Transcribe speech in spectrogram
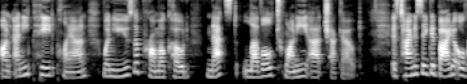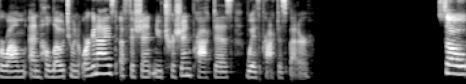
on any paid plan when you use the promo code NEXTLEVEL20 at checkout. It's time to say goodbye to overwhelm and hello to an organized, efficient nutrition practice with Practice Better. So,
